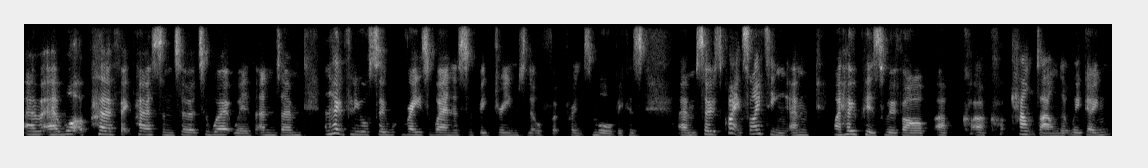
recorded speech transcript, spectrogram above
uh, what a perfect person to to work with, and and hopefully also raise awareness of Big Dreams, Little Footprints more because um, so it's quite exciting. Um, my hope is with our, our, our, countdown that we're going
